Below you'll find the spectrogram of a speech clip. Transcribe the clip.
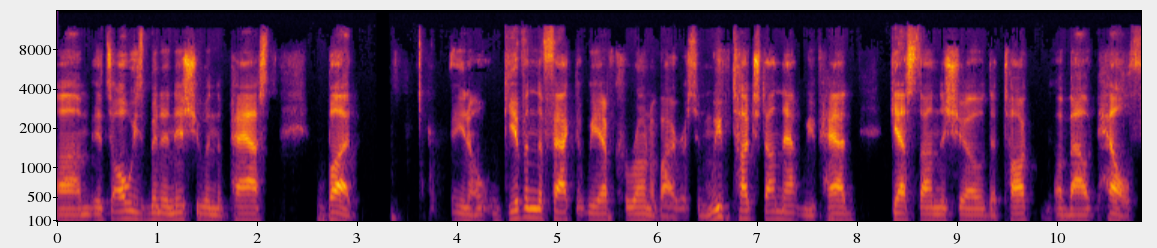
Um, it's always been an issue in the past, but you know, given the fact that we have coronavirus, and we've touched on that, we've had guests on the show that talk about health.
